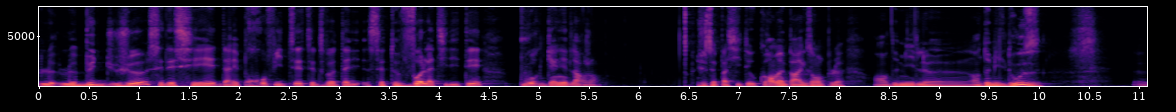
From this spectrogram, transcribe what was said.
le, but du jeu, c'est d'essayer d'aller profiter de cette volatilité pour gagner de l'argent je ne sais pas si tu es au courant, mais par exemple, en, 2000, en 2012, euh,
